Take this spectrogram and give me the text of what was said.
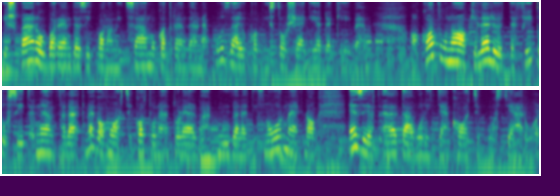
és párokba rendezik, valamit számokat rendelnek hozzájuk a biztonság érdekében. A katona, aki lelőtte Fituszit, nem felelt meg a harci katonától elvárt műveleti normáknak, ezért eltávolítják harci posztjáról.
